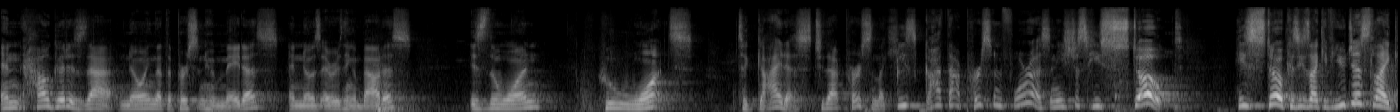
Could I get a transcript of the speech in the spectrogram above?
And how good is that, knowing that the person who made us and knows everything about us is the one who wants to guide us to that person? Like, he's got that person for us, and he's just, he's stoked. He's stoked because he's like, if you just like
